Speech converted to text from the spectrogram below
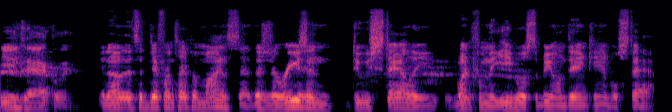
exactly. You know, it's a different type of mindset. There's a reason Deuce Staley went from the Eagles to be on Dan Campbell's staff.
